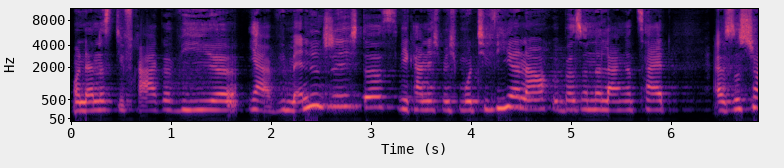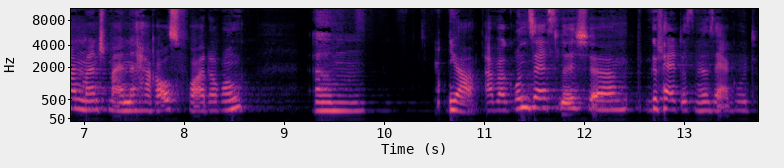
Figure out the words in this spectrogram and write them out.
Und dann ist die Frage, wie, ja, wie manage ich das? Wie kann ich mich motivieren auch über so eine lange Zeit? Also es ist schon manchmal eine Herausforderung. Ähm, ja, aber grundsätzlich äh, gefällt es mir sehr gut.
